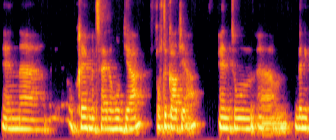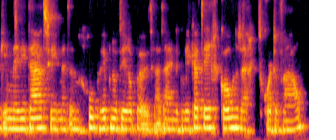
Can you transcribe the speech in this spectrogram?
En uh, op een gegeven moment zei de hond ja, of de kat ja. En toen um, ben ik in meditatie met een groep hypnotherapeuten uiteindelijk Wicca tegengekomen. Dat is eigenlijk het korte verhaal.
